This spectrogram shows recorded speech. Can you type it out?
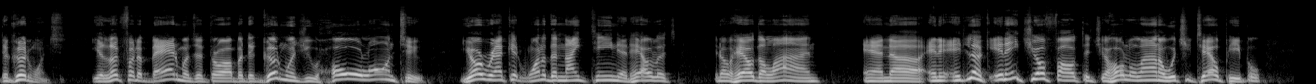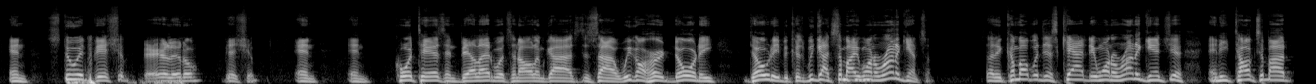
the good ones. You look for the bad ones and throw out, but the good ones you hold on to. Your record, one of the 19 that held it, you know, held the line. And uh, and it, it- look, it ain't your fault that you hold the line on what you tell people. And Stuart Bishop, very little Bishop, and and Cortez and Bel Edwards and all them guys decide we're gonna hurt Doherty, Doherty because we got somebody want to run against him. So they come up with this cat they want to run against you, and he talks about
